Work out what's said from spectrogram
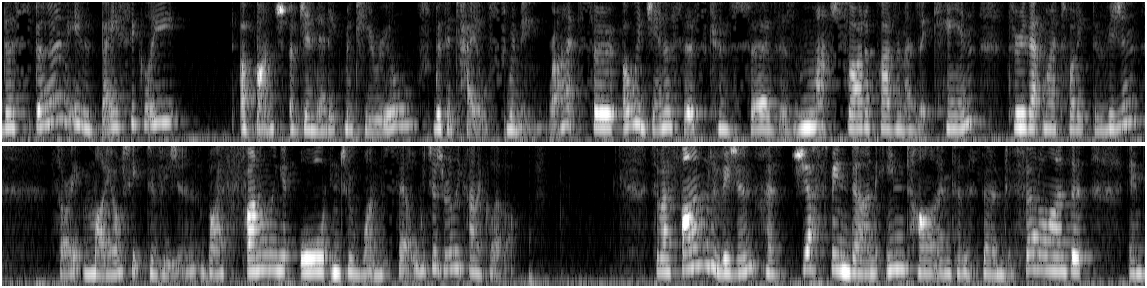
The sperm is basically a bunch of genetic materials with a tail swimming, right? So oogenesis conserves as much cytoplasm as it can through that mitotic division, sorry, meiotic division by funneling it all into one cell, which is really kind of clever. So our final division has just been done in time for the sperm to fertilize it, and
